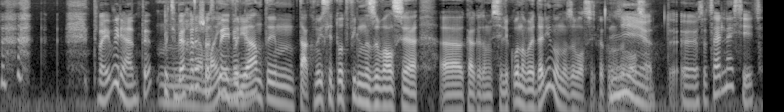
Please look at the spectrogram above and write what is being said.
Твои варианты. У тебя хорошо с Мои неймингом. варианты... Так, ну если тот фильм назывался, э, как это, «Силиконовая долина» он назывался? Как он назывался? Нет, э, социальная сеть.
